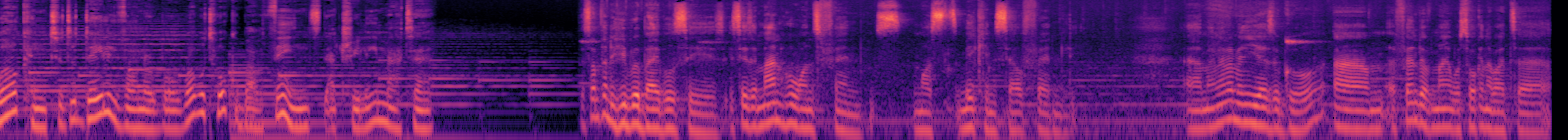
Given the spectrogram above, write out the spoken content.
Welcome to the Daily Vulnerable, where we talk about things that really matter. There's something the Hebrew Bible says. It says, A man who wants friends must make himself friendly. Um, I remember many years ago, um, a friend of mine was talking about an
